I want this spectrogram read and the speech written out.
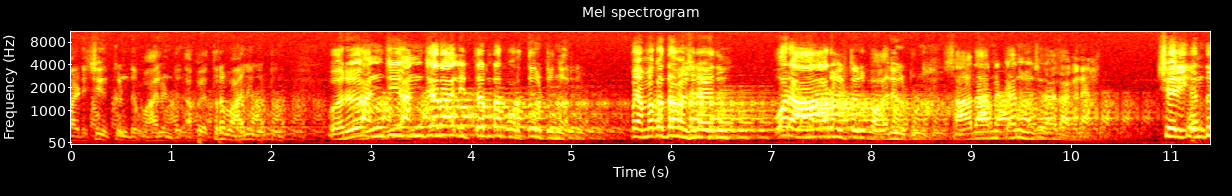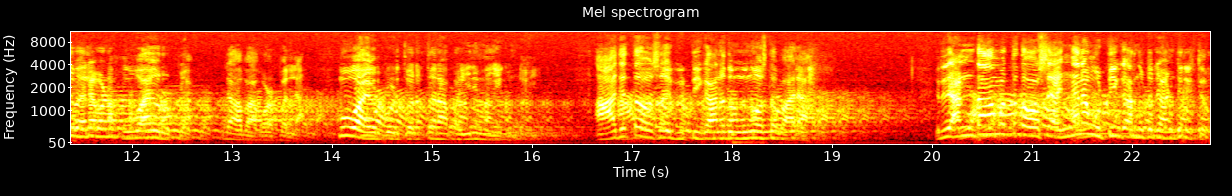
തടിച്ച് നിൽക്കുന്നുണ്ട് പാലുണ്ട്. അപ്പൊ എത്ര പാൽ കിട്ടും? ഒരു അഞ്ച് അഞ്ചര ലിറ്ററിന്റെ പുറത്ത് കിട്ടും പറഞ്ഞു. അപ്പൊ നമുക്കെന്താ മനസ്സിലായത്? ഒരാറ് ലിറ്റർ പാൽ കിട്ടുന്ന സാധാരണക്കാരൻ മനസ്സിലായാലും അങ്ങനെയാ. ശരി എന്ത് വില വേണം? മൂവായിരം റുപ്യ ലാഭ കുഴപ്പമില്ല. മൂവായിരം റുപ്യ എടുത്ത് ഒരുത്തൻ ആ പയ്യനും വാങ്ങിക്കൊണ്ടുപോയി. ആദ്യത്തെ ദിവസം കിട്ടി. കാരണം അത് മൂന്ന് ദിവസത്തെ പാലാ. രണ്ടാമത്തെ ദിവസം എങ്ങനെ മുട്ടി കറന്നിട്ട് രണ്ട് ലിറ്റർ.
